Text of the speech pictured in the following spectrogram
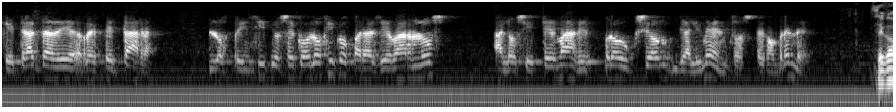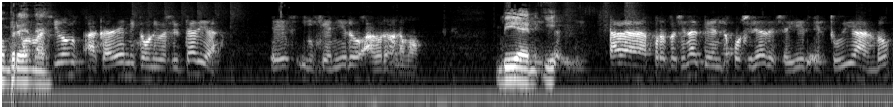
que trata de respetar los principios ecológicos para llevarlos a los sistemas de producción de alimentos. ¿Se comprende? Se Mi comprende. formación académica universitaria es ingeniero agrónomo. Bien, y Cada profesional tiene la posibilidad de seguir estudiando,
